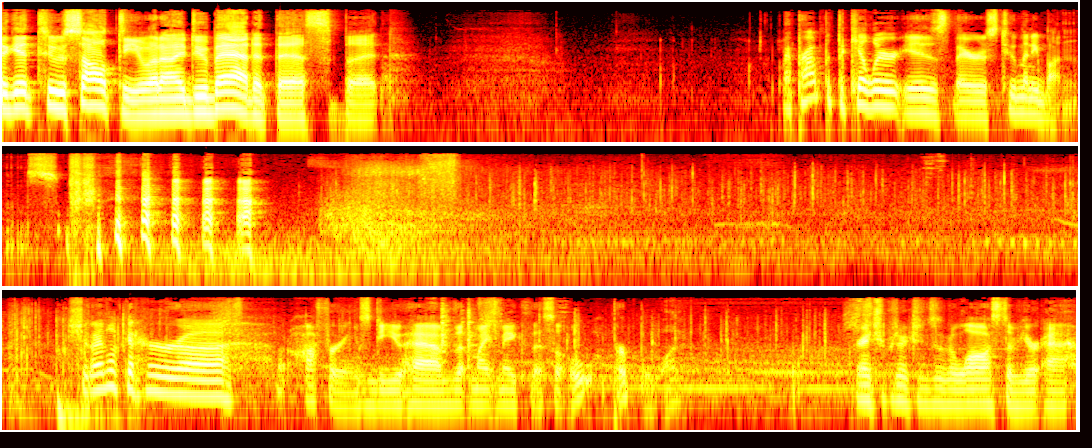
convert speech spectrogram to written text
To get too salty when I do bad at this, but my problem with the killer is there's too many buttons. Should I look at her, uh, what offerings do you have that might make this a, oh, a purple one? Grant you protection to the loss of your, ah,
